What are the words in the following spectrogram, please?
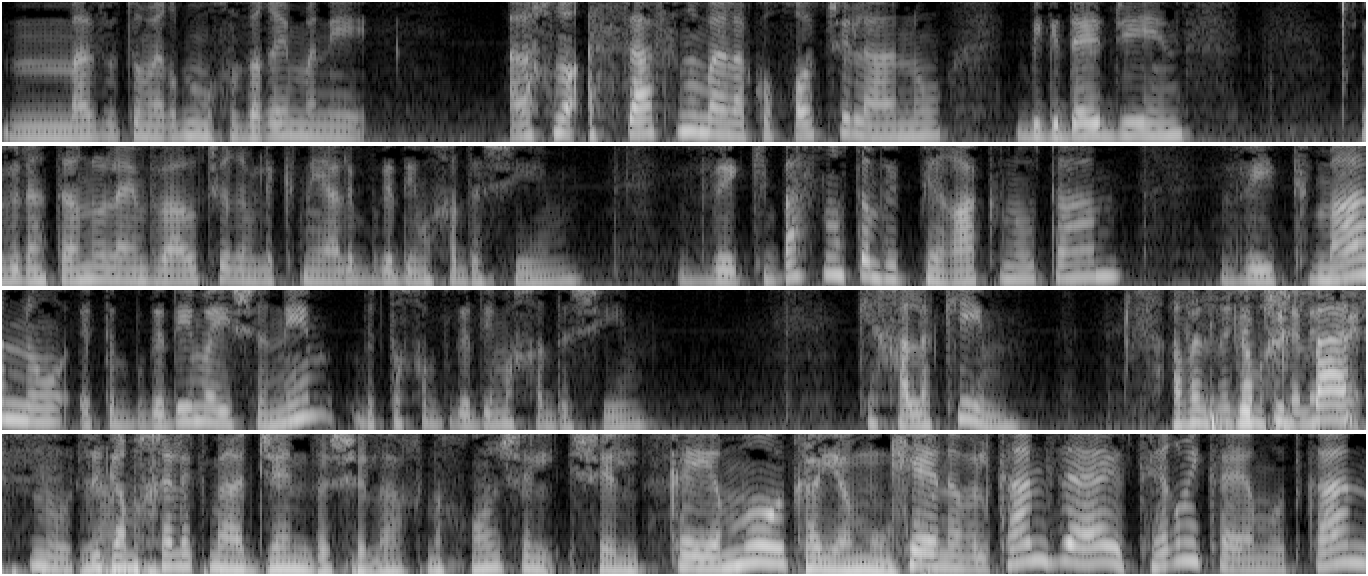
מה זאת אומרת ממוחזרים? אני... אנחנו אספנו מהלקוחות שלנו בגדי ג'ינס, ונתנו להם ואוצ'רים לקנייה לבגדים חדשים, וכיבסנו אותם ופירקנו אותם, והטמענו את הבגדים הישנים בתוך הבגדים החדשים. כחלקים. אבל זה גם חלק, אותם. זה גם חלק מהאג'נדה שלך, נכון? של, של קיימות. קיימות. כן, אבל כאן זה היה יותר מקיימות. כאן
